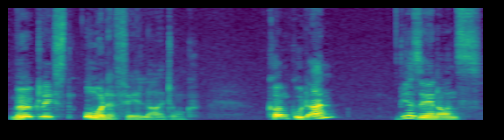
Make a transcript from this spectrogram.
möglichst ohne Fehlleitung. Kommt gut an, wir sehen uns.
